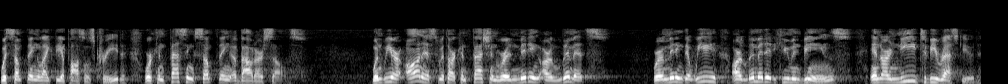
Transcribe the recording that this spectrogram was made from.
with something like the Apostles' Creed, or confessing something about ourselves, when we are honest with our confession, we're admitting our limits, we're admitting that we are limited human beings and our need to be rescued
